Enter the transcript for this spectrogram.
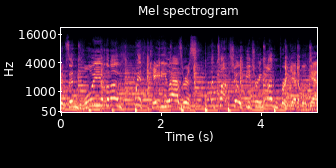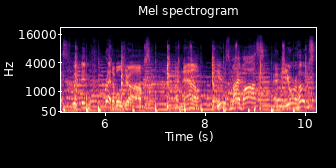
It's Employee of the Month with Katie Lazarus, the talk show featuring unforgettable guests with incredible jobs. And now, here's my boss and your host,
